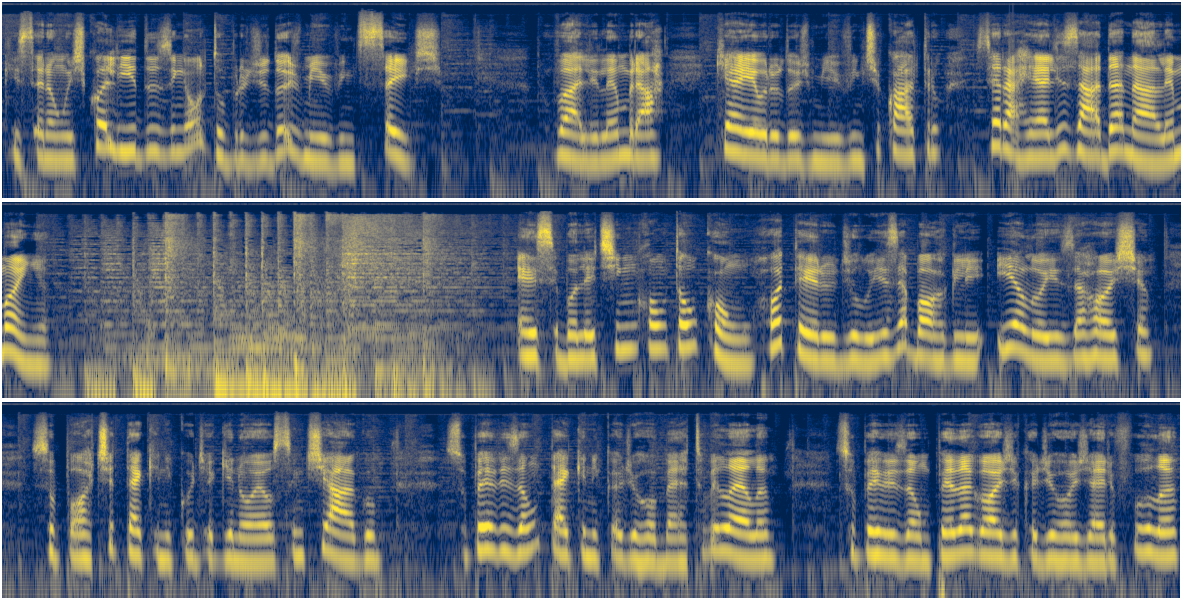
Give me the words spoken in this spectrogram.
que serão escolhidos em outubro de 2026. Vale lembrar que a Euro 2024 será realizada na Alemanha. Esse boletim contou com roteiro de Luísa Borgli e Heloísa Rocha, suporte técnico de Agnoel Santiago, supervisão técnica de Roberto Vilela, supervisão pedagógica de Rogério Furlan,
